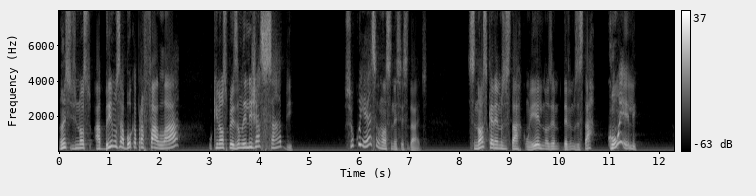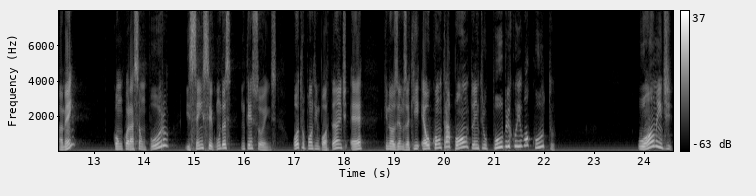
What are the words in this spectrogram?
Antes de nós abrirmos a boca para falar o que nós precisamos, ele já sabe. O Senhor conhece as nossas necessidades. Se nós queremos estar com Ele, nós devemos estar com Ele. Amém? Com um coração puro e sem segundas intenções. Outro ponto importante é que nós vemos aqui é o contraponto entre o público e o oculto. O homem, de,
